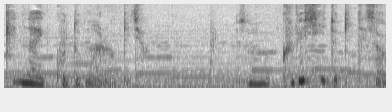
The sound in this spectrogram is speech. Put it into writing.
けないこともあるわけじゃん。その苦しい時ってさ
